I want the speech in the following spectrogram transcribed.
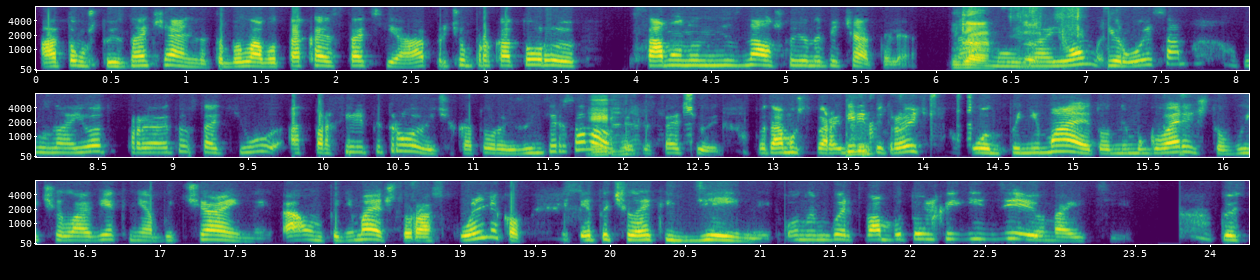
о том, что изначально это была вот такая статья, причем про которую сам он не знал, что ее напечатали. Да, мы узнаем, да. герой сам узнает про эту статью от Порфирия Петровича, который заинтересовался mm-hmm. этой статьей. Потому что Порфирий mm-hmm. Петрович, он понимает, он ему говорит, что вы человек необычайный. Да? Он понимает, что Раскольников – это человек идейный. Он ему говорит, вам бы только идею найти. То есть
